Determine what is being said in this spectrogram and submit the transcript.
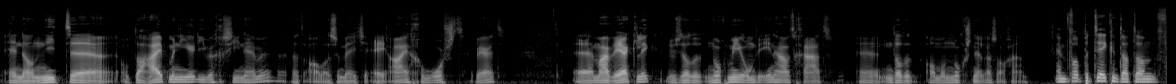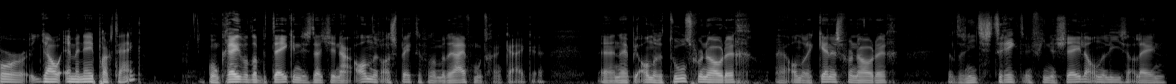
En dan niet uh, op de hype manier die we gezien hebben, dat alles een beetje AI geworst werd, maar werkelijk. Dus dat het nog meer om de inhoud gaat en dat het allemaal nog sneller zal gaan. En wat betekent dat dan voor jouw M&A-praktijk? Concreet wat dat betekent is dat je naar andere aspecten van een bedrijf moet gaan kijken. En dan heb je andere tools voor nodig, uh, andere kennis voor nodig. Dat is niet strikt een financiële analyse alleen.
